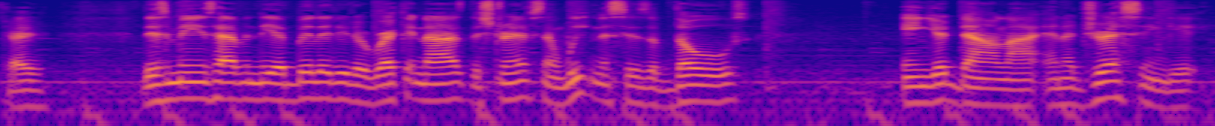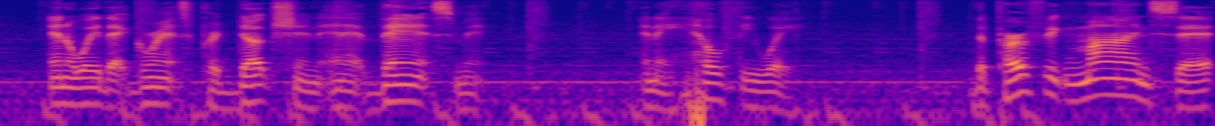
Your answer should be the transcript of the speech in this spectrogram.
Okay? This means having the ability to recognize the strengths and weaknesses of those in your downline and addressing it in a way that grants production and advancement in a healthy way. The perfect mindset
